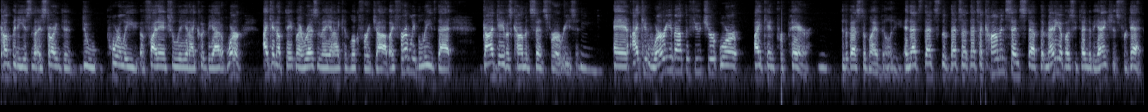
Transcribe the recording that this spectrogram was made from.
company is, not, is starting to do poorly financially and I could be out of work, I can update my resume and I can look for a job. I firmly believe that God gave us common sense for a reason. Mm. And I can worry about the future or I can prepare Mm. to the best of my ability. And that's that's the that's a that's a common sense step that many of us who tend to be anxious forget.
